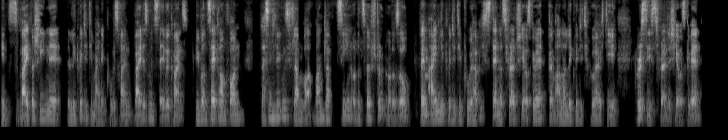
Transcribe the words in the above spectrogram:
in zwei verschiedene Liquidity Mining Pools rein, beides mit Stablecoins, über einen Zeitraum von lass mich lügen, ich glaube, war, waren, glaube ich, 10 oder 12 Stunden oder so. Beim einen Liquidity Pool habe ich Standard Strategy ausgewählt, beim anderen Liquidity Pool habe ich die Christie Strategy ausgewählt.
